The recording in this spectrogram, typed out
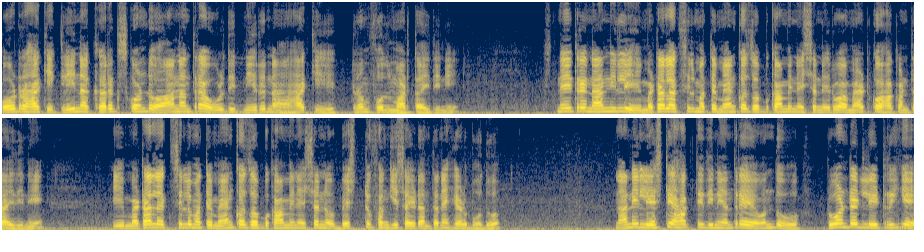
ಪೌಡ್ರ್ ಹಾಕಿ ಕ್ಲೀನಾಗಿ ಕರಗಿಸ್ಕೊಂಡು ಆನಂತರ ಉಳಿದಿದ್ದ ನೀರನ್ನು ಹಾಕಿ ಡ್ರಮ್ ಫುಲ್ ಮಾಡ್ತಾ ಇದ್ದೀನಿ. ಸ್ನೇಹಿತರೆ, ನಾನಿಲ್ಲಿ ಮೆಟಾಲಾಕ್ಸಿಲ್ ಮತ್ತು ಮ್ಯಾಂಕೋಸಬ್ ಕಾಂಬಿನೇಷನ್ ಇರುವ ಮ್ಯಾಟ್ಕೋ ಹಾಕೊಳ್ತಾ ಇದ್ದೀನಿ. ಈ ಮೆಟಾಲೆಕ್ಸಿಲ್ ಮತ್ತು ಮ್ಯಾಂಕೋಸಬ್ ಕಾಂಬಿನೇಷನ್ ಬೆಸ್ಟ್ ಫಂಗಿಸೈಡ್ ಅಂತಲೇ ಹೇಳ್ಬೋದು. ನಾನಿಲ್ಲಿ ಎಷ್ಟೇ ಹಾಕ್ತಿದ್ದೀನಿ ಅಂದರೆ, ಒಂದು ಟೂ ಹಂಡ್ರೆಡ್ ಲೀಟ್ರಿಗೆ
